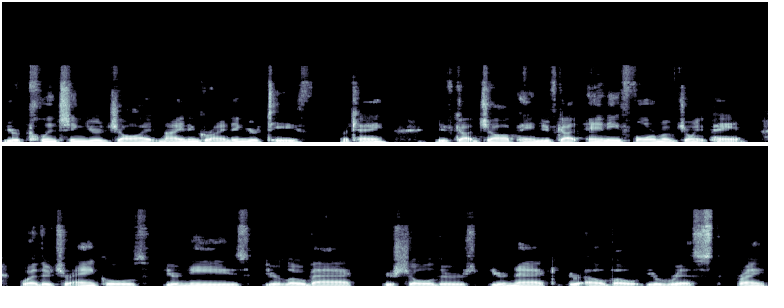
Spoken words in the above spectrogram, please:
You're clenching your jaw at night and grinding your teeth. Okay. You've got jaw pain. You've got any form of joint pain, whether it's your ankles, your knees, your low back, your shoulders, your neck, your elbow, your wrist, right?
